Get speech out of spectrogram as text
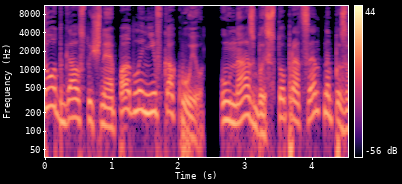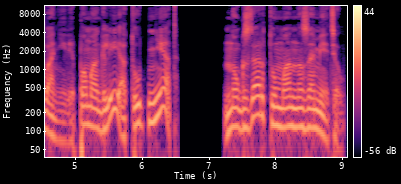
Тот галстучная падла ни в какую. У нас бы стопроцентно позвонили, помогли, а тут нет. Нукзар туманно заметил.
